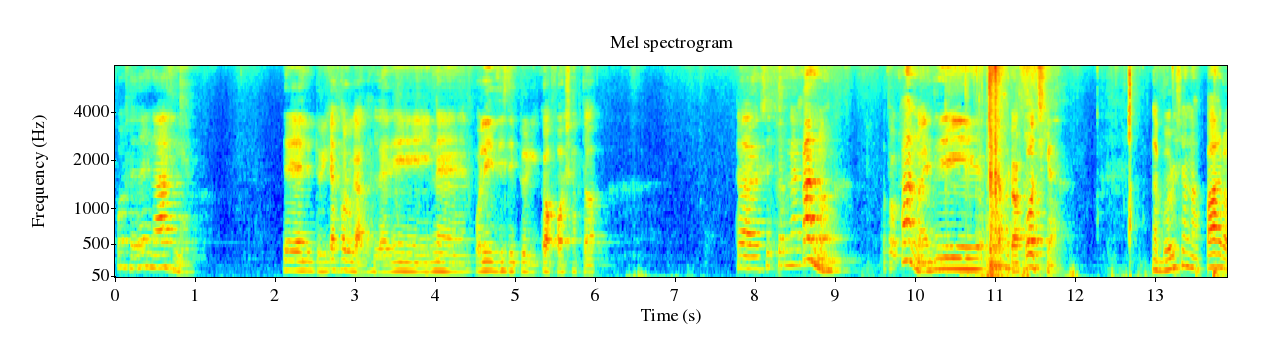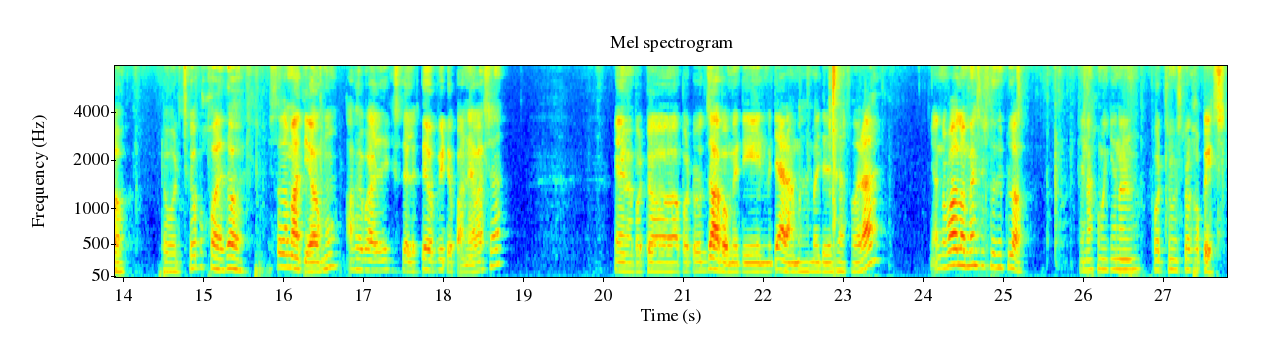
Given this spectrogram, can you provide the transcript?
φως εδώ είναι άθλιο. Δεν λειτουργεί καθόλου καλά. Δηλαδή είναι πολύ δυσλειτουργικό φως αυτό. Τώρα εσείς πρέπει να κάνω; Θα το κάνω γιατί έχω τα κότσια. Θα μπορούσα να πάρω το φορτιστικό που έχω εδώ στο δωμάτιό μου, αυτό που δείξει στο τελευταίο βίντεο που ανέβασα. Είμαι από το, από το τζάμπο με την μητέρα μου, θα την τελευταία φορά, για να το βάλω μέσα στο διπλό. Για να έχουμε και έναν φορτισμό της προκοπής.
